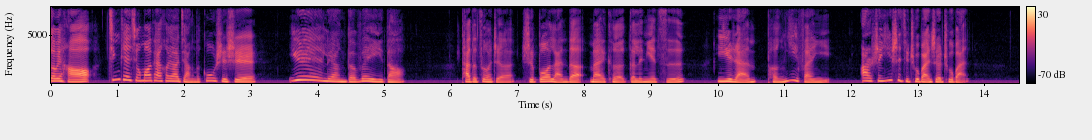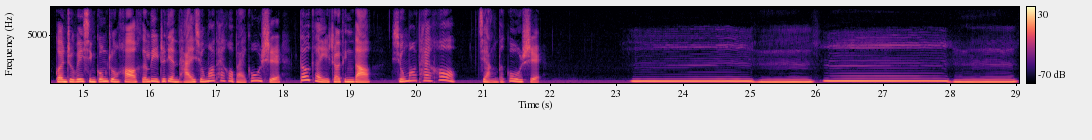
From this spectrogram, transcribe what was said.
各位好，今天熊猫太后要讲的故事是《月亮的味道》，它的作者是波兰的麦克格雷涅茨，依然彭毅翻译，二十一世纪出版社出版。关注微信公众号和荔枝电台“熊猫太后摆故事”，都可以收听到熊猫太后讲的故事。嗯嗯嗯嗯，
